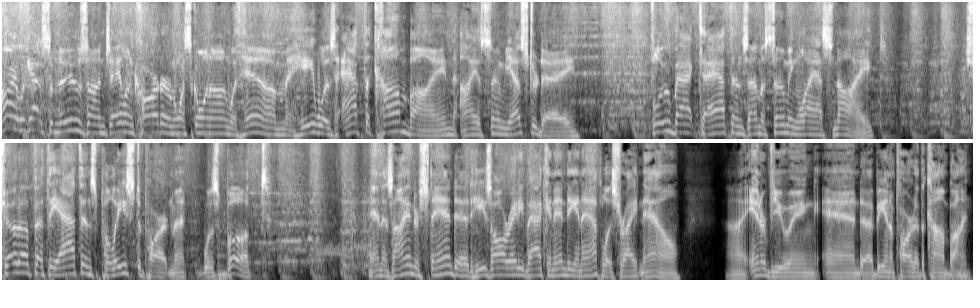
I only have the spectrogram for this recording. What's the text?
All right, we got some news on Jalen Carter and what's going on with him. He was at the combine, I assume yesterday, flew back to Athens, I'm assuming last night, showed up at the Athens Police Department, was booked, and as I understand it, he's already back in Indianapolis right now, uh, interviewing and uh, being a part of the combine.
